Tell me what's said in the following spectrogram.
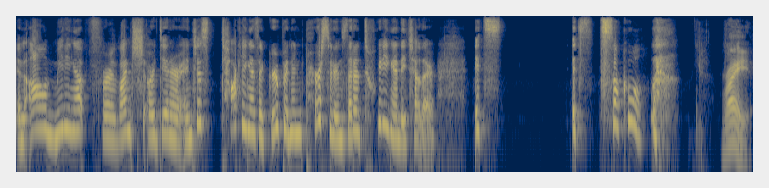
and all meeting up for lunch or dinner and just talking as a group and in person instead of tweeting at each other. It's so cool. right.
